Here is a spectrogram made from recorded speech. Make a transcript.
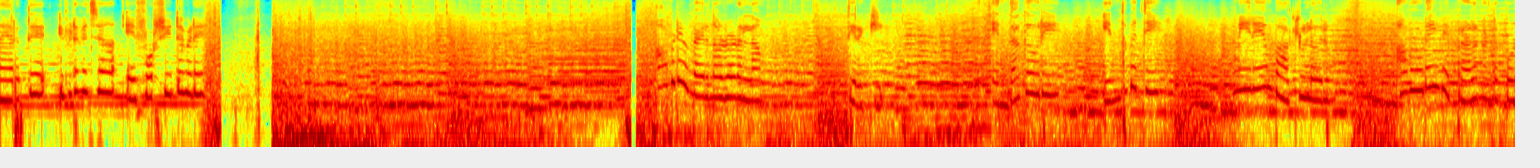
നേരത്തെ ഇവിടെ വെച്ച എ ഫോർ ഷീറ്റ് എവിടെ? അവിടെ ഉണ്ടായിരുന്നവരോടെല്ലാം തിരക്കി. എന്താ ഗൗരി? എന്തു പറ്റി? മീരയും ബാക്കിയുള്ളവരും അവളുടെ ഈ വെപ്രാളം കണ്ടപ്പോൾ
